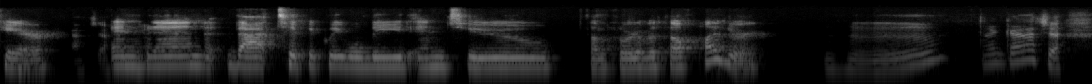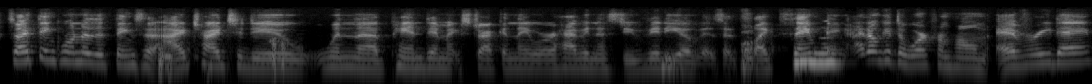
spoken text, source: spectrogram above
care. Gotcha. And then that typically will lead into some sort of a self pleasure. hmm I gotcha. So I think one of the things that I tried to do when the pandemic struck and they were having us do video visits, like the same Mhm. thing. I don't get to work from home every day,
